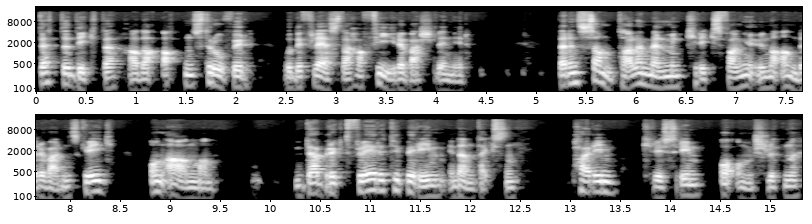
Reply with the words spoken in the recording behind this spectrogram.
Dette diktet hadde 18 strofer, hvor de fleste har fire verslinjer. Det er en samtale mellom en krigsfange under andre verdenskrig og en annen mann. Det er brukt flere typer rim i denne teksten. Parim, kryssrim og omsluttende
